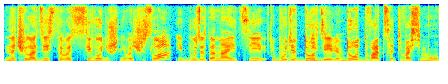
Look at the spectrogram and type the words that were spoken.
начала действовать с сегодняшнего числа, и будет она идти будет до, неделю. До 28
